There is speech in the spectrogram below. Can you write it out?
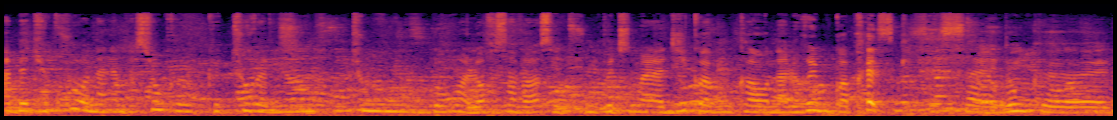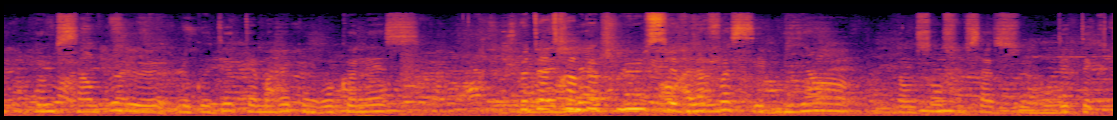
ah ben, du coup on a l'impression que, que tout va bien, tout bon, alors ça va, c'est une petite maladie comme quand on a le rhume quoi presque. C'est ça. Et donc, euh, donc c'est un peu le, le côté t'aimerais qu'on reconnaisse. Peut-être un peu plus, À la fois, c'est bien dans le sens où ça se détecte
